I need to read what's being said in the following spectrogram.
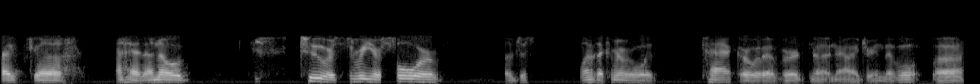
Like uh I had I know two or three or four of just ones I can remember with Pac or whatever. No, now Adrian Neville. Uh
